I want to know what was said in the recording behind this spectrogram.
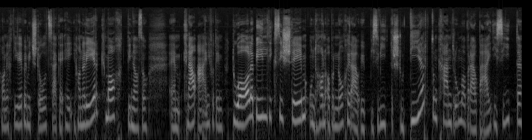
kann ich dir eben mit Stolz sagen, hey, ich habe eine Lehre gemacht, bin also ähm, genau eine von dem dualen Bildungssystem und habe aber nachher auch etwas weiter studiert und kenne darum aber auch beide Seiten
